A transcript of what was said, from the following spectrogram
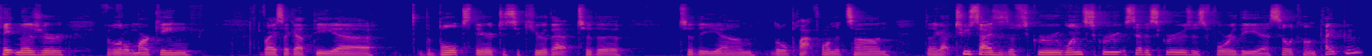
tape measure, have a little marking device. I got the uh, the bolts there to secure that to the to the um, little platform it's on. Then I got two sizes of screw. One screw set of screws is for the uh, silicone pipe boot,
